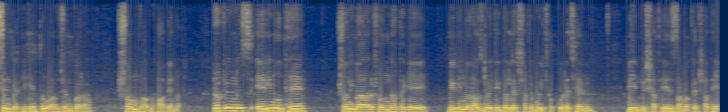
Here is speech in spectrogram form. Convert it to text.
সিম্পেথি কিন্তু অর্জন করা সম্ভব হবে না। ডক্টর ইউনুস এরই মধ্যে শনিবার সন্ধ্যা থেকে বিভিন্ন রাজনৈতিক দলের সাথে বৈঠক করেছেন। বিএনপির সাথে, জামাতের সাথে,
